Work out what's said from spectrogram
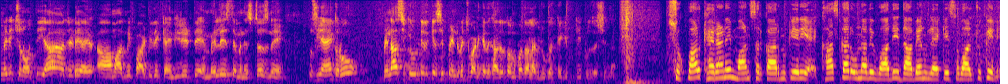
ਮੇਰੀ ਚੁਣੌਤੀ ਆ ਜਿਹੜੇ ਆਮ ਆਦਮੀ ਪਾਰਟੀ ਦੇ ਕੈਂਡੀਡੇਟ ਤੇ ਐਮਐਲਏਸ ਤੇ ਮਿਨਿਸਟਰਸ ਨੇ ਤੁਸੀਂ ਐਂ ਕਰੋ ਬਿਨਾਂ ਸਿਕਿਉਰਿਟੀ ਦੇ ਕਿਸੇ ਪਿੰਡ ਵਿੱਚ ਵੜ ਕੇ ਦਿਖਾ ਦਿਓ ਤੁਹਾਨੂੰ ਪਤਾ ਲੱਗ ਜਾਊਗਾ ਕਿ ਕੀ- ਪੋਜੀਸ਼ਨ ਹੈ ਸੁਖਪਾਲ ਖਹਿਰਾ ਨੇ ਮਾਨ ਸਰਕਾਰ ਨੂੰ ਘੇਰਿਆ ਹੈ ਖਾਸ ਕਰ ਉਹਨਾਂ ਦੇ ਵਾਅਦੇ ਦਾਅਵਿਆਂ ਨੂੰ ਲੈ ਕੇ ਸਵਾਲ ਚੁੱਕੇ ਨੇ।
